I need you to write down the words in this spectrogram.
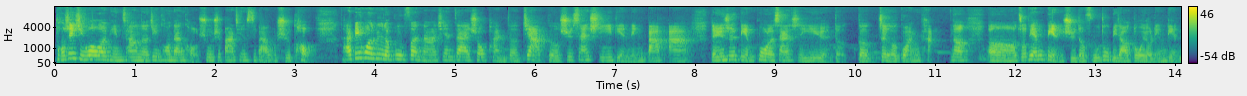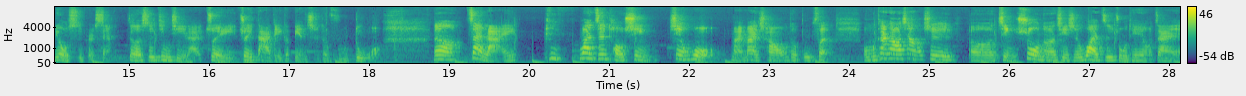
同性期货未平仓呢，净空单口数是八千四百五十口。台币汇率的部分呢，现在收盘的价格是三十一点零八八，等于是贬破了三十一元的个这个关卡。那呃，昨天贬值的幅度比较多，有零点六四 percent，这个是近期以来最最大的一个贬值的幅度哦。那再来。外资投信现货买卖超的部分，我们看到像是呃锦硕呢，其实外资昨天有在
